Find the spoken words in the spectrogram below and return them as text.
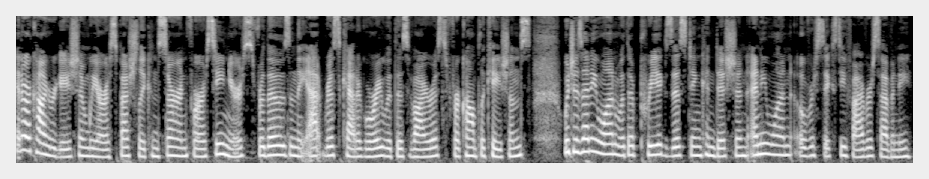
In our congregation, we are especially concerned for our seniors, for those in the at risk category with this virus for complications, which is anyone with a pre existing condition, anyone over 65 or 70.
